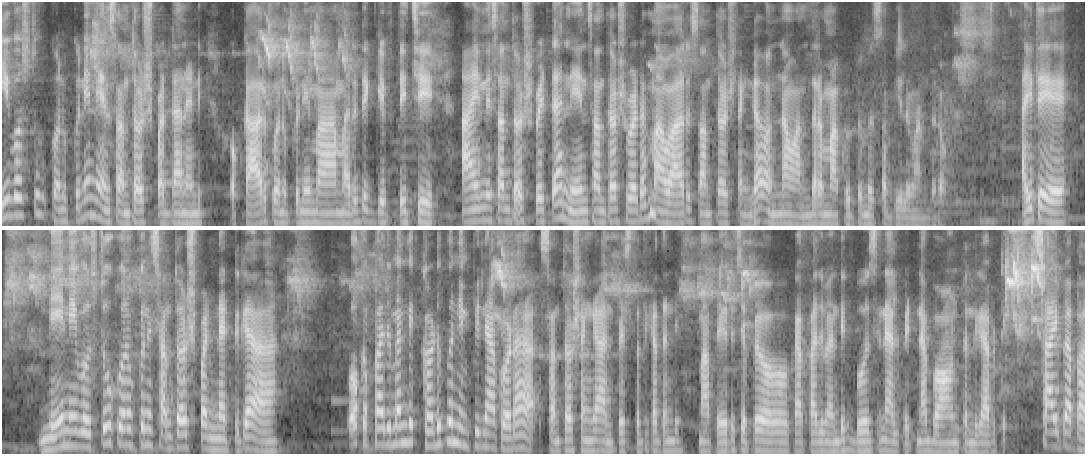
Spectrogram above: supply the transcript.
ఈ వస్తువు కొనుక్కుని నేను సంతోషపడ్డానండి. ఒక కారు కొనుక్కుని మా మరిదికి గిఫ్ట్ ఇచ్చి ఆయన్ని సంతోషపెట్టా నేను సంతోషపడ్డా మా వారు సంతోషంగా ఉన్నాం అందరం మా కుటుంబ సభ్యులం అందరం. అయితే నేను ఈ వస్తువు కొనుక్కుని సంతోషపడినట్టుగా ఒక పది మంది కడుపు నింపినా కూడా సంతోషంగా అనిపిస్తుంది కదండి. మా పేరు చెప్పి ఒక పది మందికి భోజనాలు పెట్టినా బాగుంటుంది కాబట్టి సాయిబాబా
